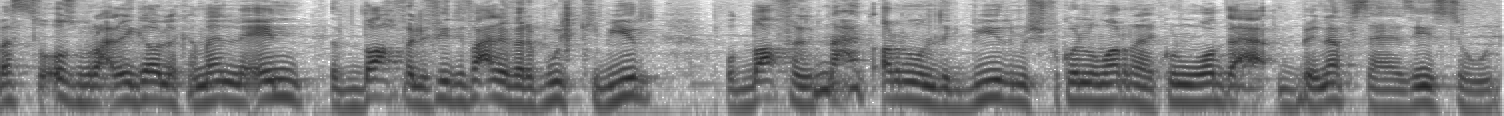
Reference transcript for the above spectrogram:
بس اصبر عليه جولة كمان لأن الضعف اللي فيه دفاع ليفربول كبير والضعف اللي من ناحية أرنولد كبير مش في كل مرة هيكون الوضع بنفس هذه السهولة.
